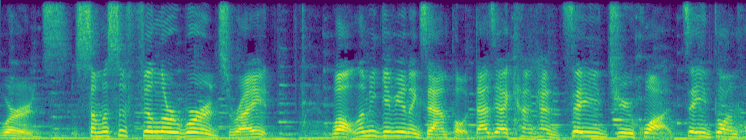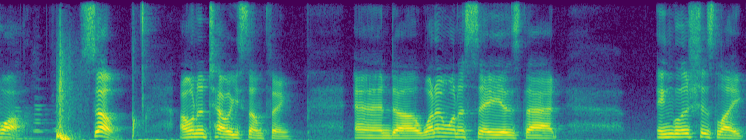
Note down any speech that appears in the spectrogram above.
words。什么是 filler words，right? Well, let me give you an example. 大家看看这一句话，这一段话。So, I want to tell you something. And uh, what I want to say is that English is like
